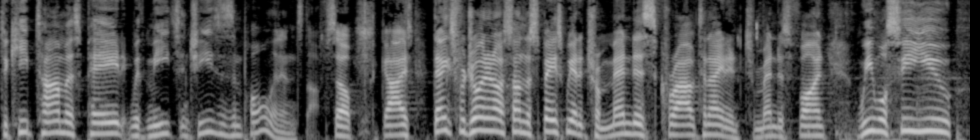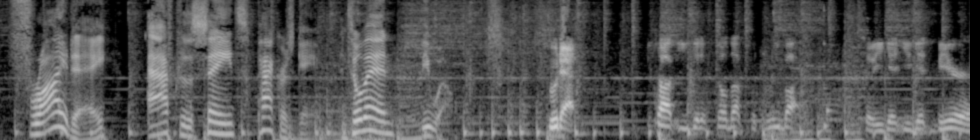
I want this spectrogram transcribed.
to keep Thomas paid with meats and cheeses in Poland and stuff. So, guys, thanks for joining us on the space. We had a tremendous crowd tonight and tremendous fun. We will see you Friday after the Saints Packers game. Until then, be well. Who dat? Cup, you get it filled up for three bucks. So you get you get beer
